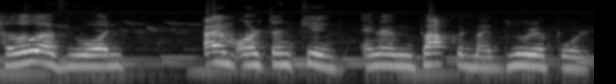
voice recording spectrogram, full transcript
Hello everyone, I am Ayrton King and I'm back with my Blue Report.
